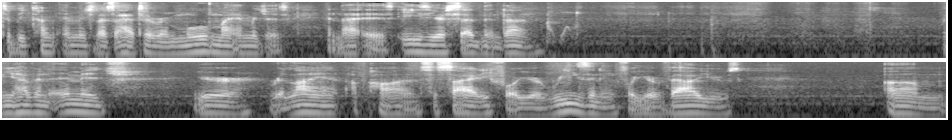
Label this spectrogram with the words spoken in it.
To become imageless, I had to remove my images and that is easier said than done. When you have an image, you're reliant upon society for your reasoning, for your values. Um,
